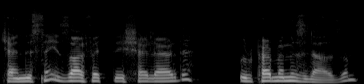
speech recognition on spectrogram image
kendisine izaf ettiği şeylerde ürpermemiz lazım.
